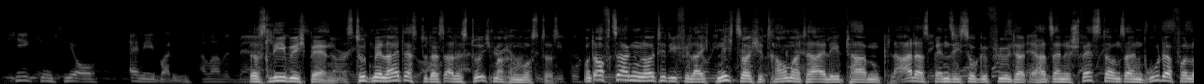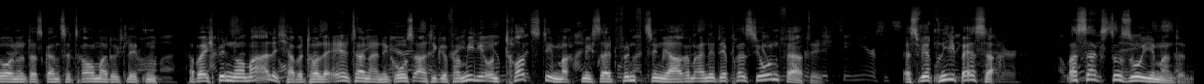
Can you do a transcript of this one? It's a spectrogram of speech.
Das liebe ich, Ben. Es tut mir leid, dass du das alles durchmachen musstest. Und oft sagen Leute, die vielleicht nicht solche Traumata erlebt haben, klar, dass Ben sich so gefühlt hat. Er hat seine Schwester und seinen Bruder verloren und das ganze Trauma durchlitten. Aber ich bin normal, ich habe tolle Eltern, eine großartige Familie und trotzdem macht mich seit 15 Jahren eine Depression fertig. Es wird nie besser. Was sagst du so jemandem?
